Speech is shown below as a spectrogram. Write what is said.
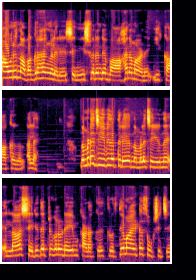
ആ ഒരു നവഗ്രഹങ്ങളിൽ ശനീശ്വരന്റെ വാഹനമാണ് ഈ കാക്കകൾ അല്ലെ? നമ്മുടെ ജീവിതത്തിൽ നമ്മൾ ചെയ്യുന്ന എല്ലാ ശരിതെറ്റുകളുടെയും കണക്ക് കൃത്യമായിട്ട് സൂക്ഷിച്ച്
